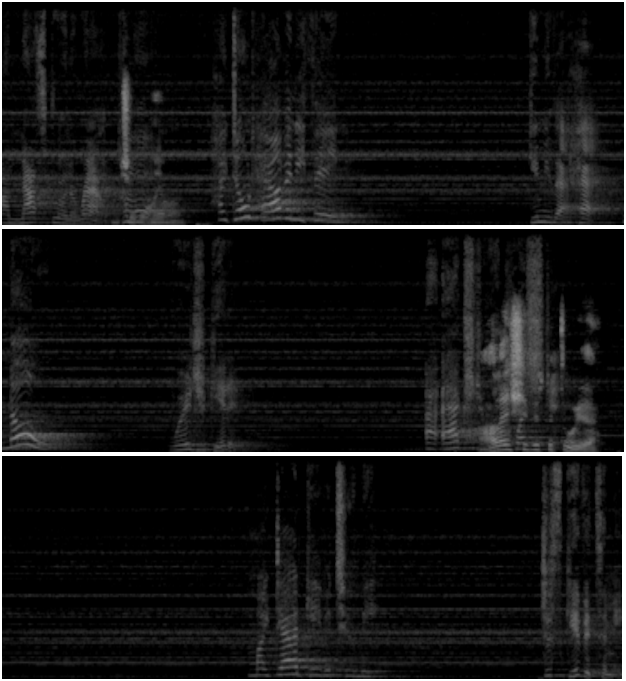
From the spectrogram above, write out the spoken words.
I'm not screwing around. Come Niczego nie on. mam. I don't have anything. Give me that hat. No. Where'd you get it? I asked you a Ale się question. wypytuje. My dad gave it to me. Just give it to me.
